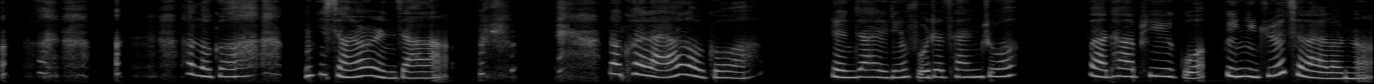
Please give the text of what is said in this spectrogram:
啊老公，你想要人家了？那快来啊，老公！人家已经扶着餐桌，把他屁股给你撅起来了呢。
